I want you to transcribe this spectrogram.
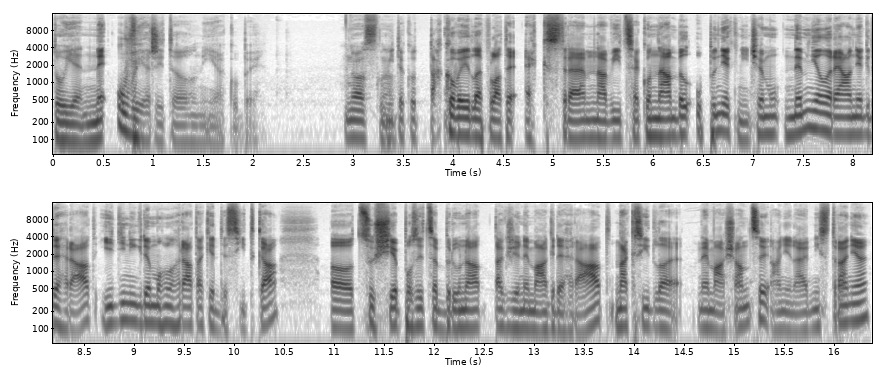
to je neuvěřitelný, jakoby. No jasně. Mít jako takovejhle plat je extrém, navíc jako nám byl úplně k ničemu, neměl reálně kde hrát, jediný, kde mohl hrát, tak je desítka, uh, což je pozice Bruna, takže nemá kde hrát, na křídle nemá šanci ani na jedné straně.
